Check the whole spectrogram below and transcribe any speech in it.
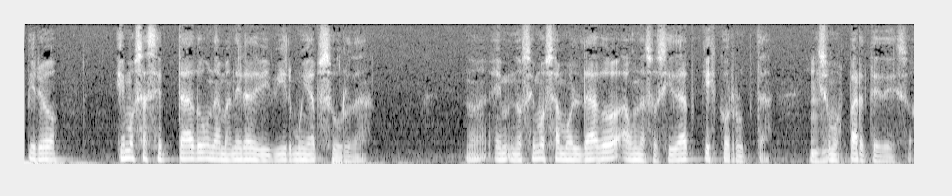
pero hemos aceptado una manera de vivir muy absurda. Nos hemos amoldado a una sociedad que es corrupta y somos parte de eso.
